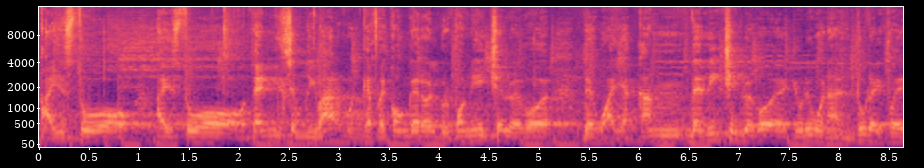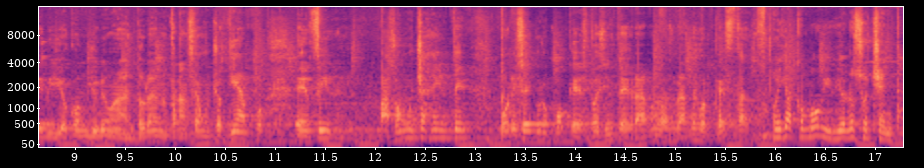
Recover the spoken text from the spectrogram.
Ahí estuvo, ahí estuvo Denilson Ibargüen, que fue conguero del grupo Nietzsche, luego de Guayacán, de Nietzsche y luego de Yuri Buenaventura, y fue, vivió con Yuri Buenaventura en Francia mucho tiempo. En fin, pasó mucha gente por ese grupo que después integraron las grandes orquestas. Oiga, ¿cómo vivió los 80?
